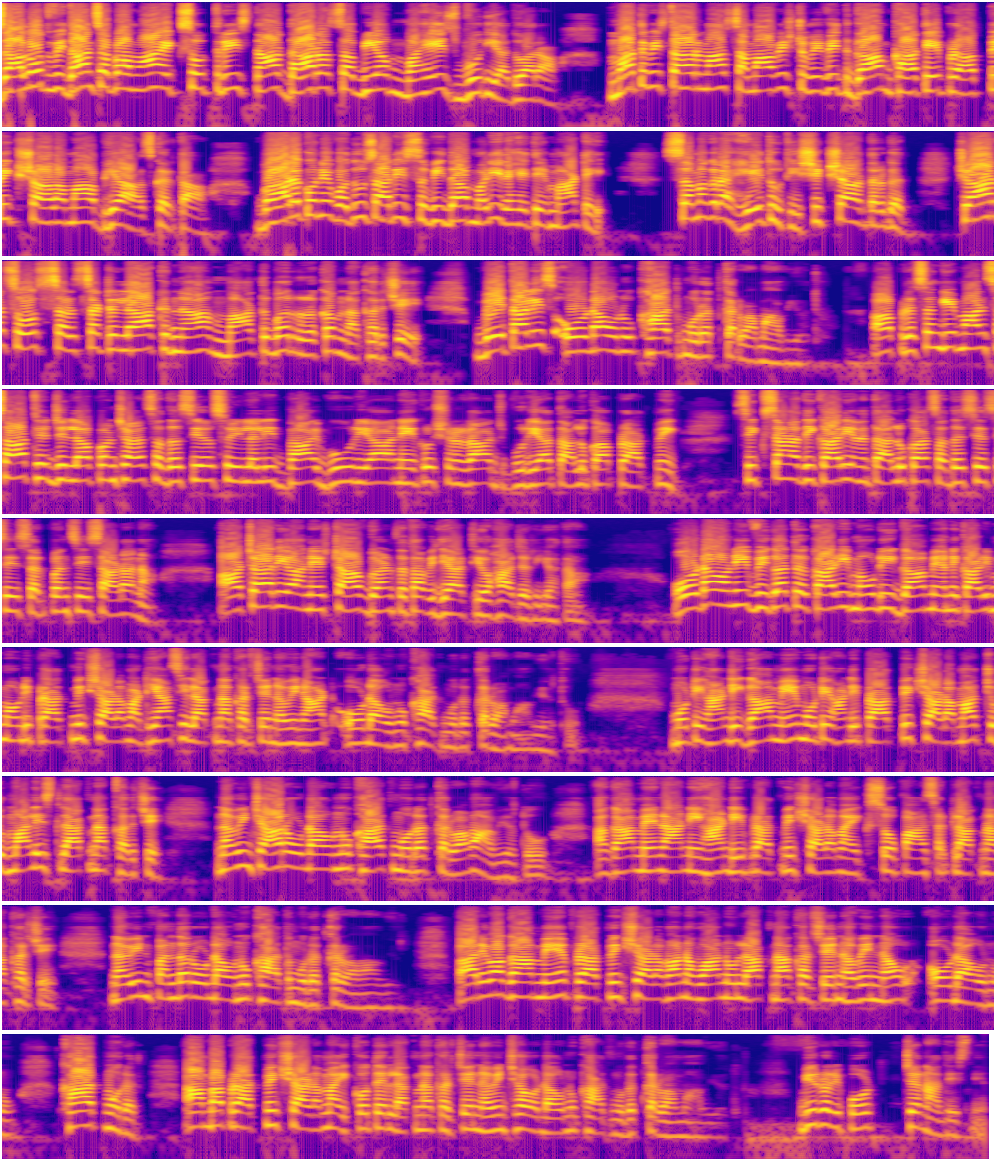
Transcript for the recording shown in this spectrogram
ઝાલોદ વિધાનસભામાં એકસો ત્રીસના ધારાસભ્ય મહેશ ભુરિયા દ્વારા મત વિસ્તારમાં સમાવિષ્ટ વિવિધ ગામ ખાતે પ્રાથમિક શાળામાં અભ્યાસ કરતા બાળકોને વધુ સારી સુવિધા મળી રહે તે માટે સમગ્ર હેતુથી શિક્ષા અંતર્ગત ચારસો સડસઠ લાખના માતબર રકમના ખર્ચે બેતાલીસ ઓરડાઓનું ખાતમુહૂર્ત કરવામાં આવ્યું હતું. આ પ્રસંગે મારી સાથે જિલ્લા પંચાયત સદસ્ય શ્રી લલિતભાઈ ભૂરિયા અને કૃષ્ણરાજ ભૂરિયા, તાલુકા પ્રાથમિક શિક્ષણ અધિકારી અને તાલુકા સદસ્ય શ્રી સરપંચશ્રી શાળાના આચાર્ય અને સ્ટાફગણ તથા વિદ્યાર્થીઓ હાજર હતા. ઓરડાઓની વિગત કાળી મૌડી ગામે અને કાળી મૌડી પ્રાથમિક શાળામાં અઠ્યાસી લાખના ખર્ચે નવીન આઠ ઓરડાઓનું ખાતમુહૂર્ત કરવામાં આવ્યું હતું. મોટી હાંડી ગામે, મોટી હાંડી પ્રાથમિક શાળામાં ચુમ્માલીસ લાખના ખર્ચે નવીન ચાર ઓરડાઓનું ખાતમુહૂર્ત કરવામાં આવ્યું હતું. આ ગામે નાની હાંડી પ્રાથમિક શાળામાં એકસો પાસઠ લાખના ખર્ચે નવીન પંદર ઓરડાઓનું ખાતમુહૂર્ત કરવામાં આવ્યું. પારેવા ગામે પ્રાથમિક શાળામાં નવ્વાણું લાખના ખર્ચે નવીન નવ ઓરડાઓનું ખાતમુહૂર્ત, આંબા પ્રાથમિક શાળામાં એકોતેર લાખના ખર્ચે નવીન છ ઓરડાઓનું ખાતમુહૂર્ત કરવામાં આવ્યું હતું. Bureau report Janadesh news.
